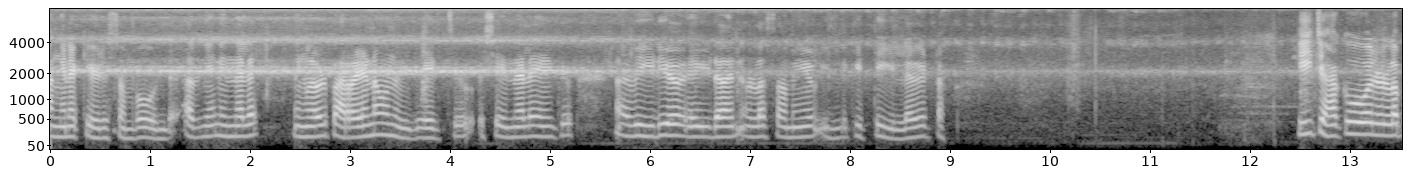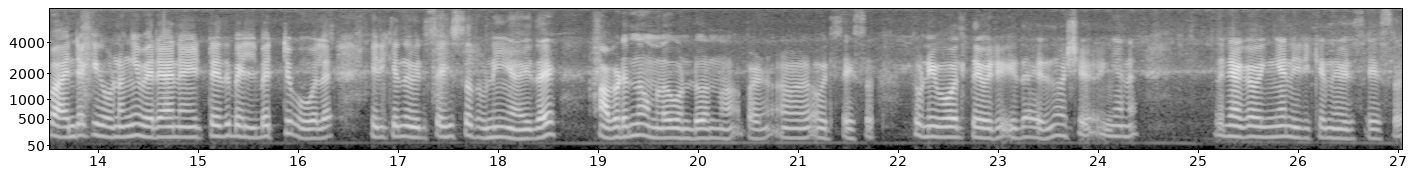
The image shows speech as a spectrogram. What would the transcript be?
അങ്ങനെയൊക്കെ ഒരു സംഭവമുണ്ട്. അത് ഞാൻ ഇന്നലെ നിങ്ങളോട് പറയണമെന്ന് വിചാരിച്ചു. പക്ഷേ ഇന്നലെ എനിക്ക് വീഡിയോ ഇടാനുള്ള സമയം ഇല്ല കിട്ടിയില്ല കേട്ടോ. ഈ ചാക്ക് പോലുള്ള പാന്റൊക്കെ ഉണങ്ങി വരാനായിട്ട് ഇത് ബെൽബറ്റ് പോലെ ഇരിക്കുന്ന ഒരു സൈസ് തുണിയായത് അവിടുന്ന് നമ്മൾ കൊണ്ടുവന്ന ഒരു സൈസ് തുണി പോലത്തെ ഒരു ഇതായിരുന്നു. പക്ഷേ ഇങ്ങനെ ഇതിനകം ഇങ്ങനെ ഇരിക്കുന്ന ഒരു സൈസ്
